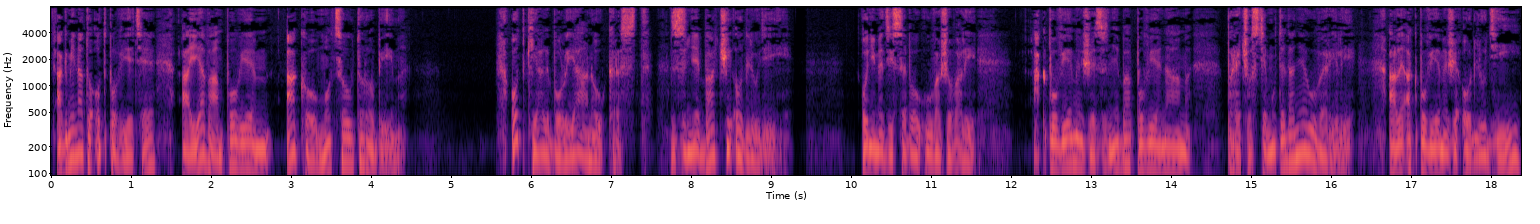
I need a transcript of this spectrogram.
ak mi na to odpoviete, a ja vám poviem, akou mocou to robím. Odkiaľ bol Jánov krst? Z neba či od ľudí? Oni medzi sebou uvažovali, ak povieme, že z neba povie nám, prečo ste mu teda neuverili? Ale ak povieme, že od ľudí,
